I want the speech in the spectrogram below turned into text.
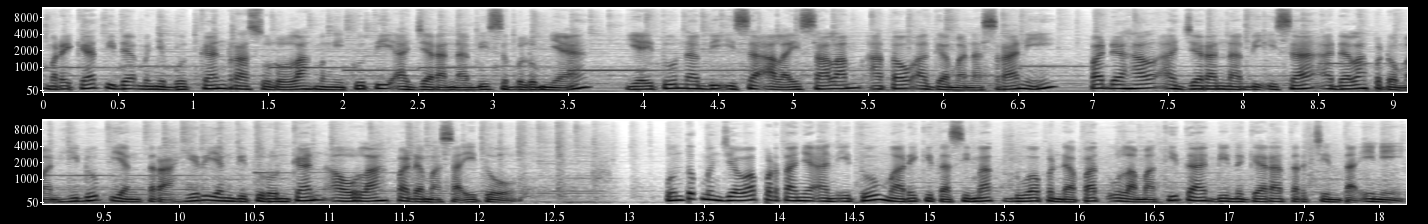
mereka tidak menyebutkan Rasulullah mengikuti ajaran Nabi sebelumnya, yaitu Nabi Isa alaihissalam atau agama Nasrani, padahal ajaran Nabi Isa adalah pedoman hidup yang terakhir yang diturunkan Allah pada masa itu. Untuk menjawab pertanyaan itu mari kita simak dua pendapat ulama kita di negara tercinta ini.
